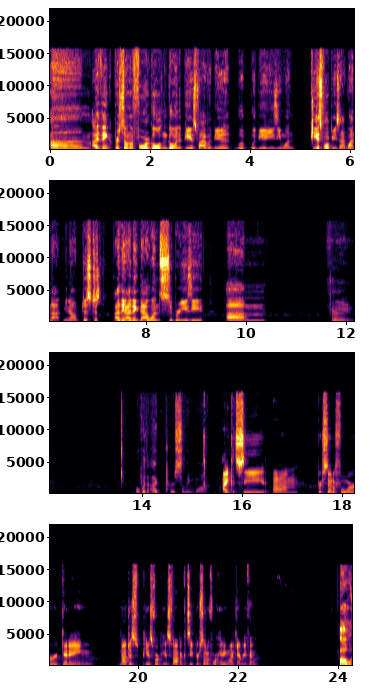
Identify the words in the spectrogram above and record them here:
Um, I think Persona 4 Golden going to PS5 would be a would, would be an easy one. PS4, PS5, why not? You Yeah. know, just just I think I think that one's super easy. Um, hmm, what would I personally want? I could see um, Persona 4 getting not just PS4, PS5. I could see Persona 4 hitting like everything. Oh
